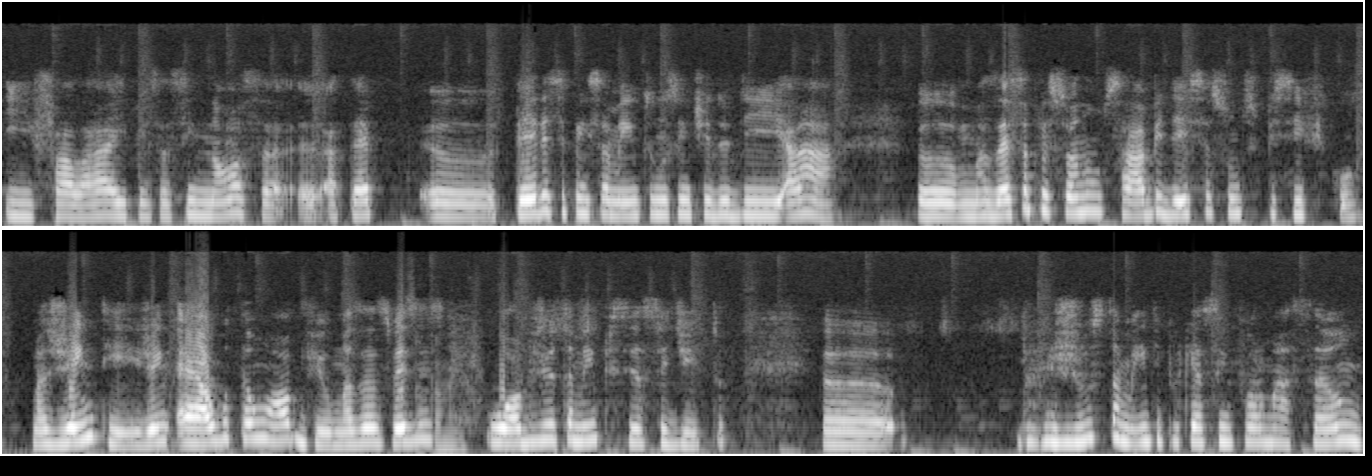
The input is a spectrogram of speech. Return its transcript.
e falar e pensar assim, nossa, até uh, ter esse pensamento no sentido de, ah, uh, mas essa pessoa não sabe desse assunto específico. Mas, gente, gente é algo tão óbvio, mas às vezes Exatamente. o óbvio também precisa ser dito. Uh, justamente porque essa informação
